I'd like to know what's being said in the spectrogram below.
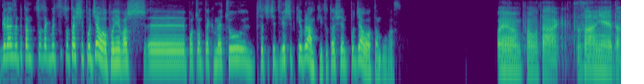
generalnie zapytam, co, jakby, co, co tam się podziało, ponieważ e, początek meczu stracicie dwie szybkie bramki. Co to się podziało tam u was? Powiem panu tak, totalnie, da,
